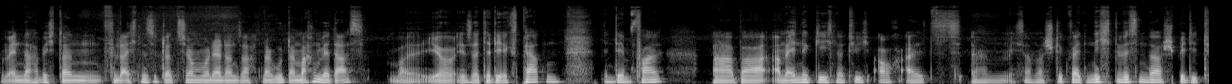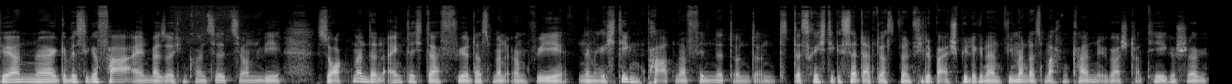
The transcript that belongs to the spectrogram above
Am Ende habe ich dann vielleicht eine Situation, wo der dann sagt, na gut, dann machen wir das, weil ihr, ihr seid ja die Experten in dem Fall. Aber am Ende gehe ich natürlich auch als, ähm, ich sag mal, ein Stück weit nicht wissender Spediteur eine gewisse Gefahr ein bei solchen Konstellationen. Wie sorgt man denn eigentlich dafür, dass man irgendwie einen richtigen Partner findet und, und das richtige Setup? Du hast vorhin viele Beispiele genannt, wie man das machen kann, über strategische,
